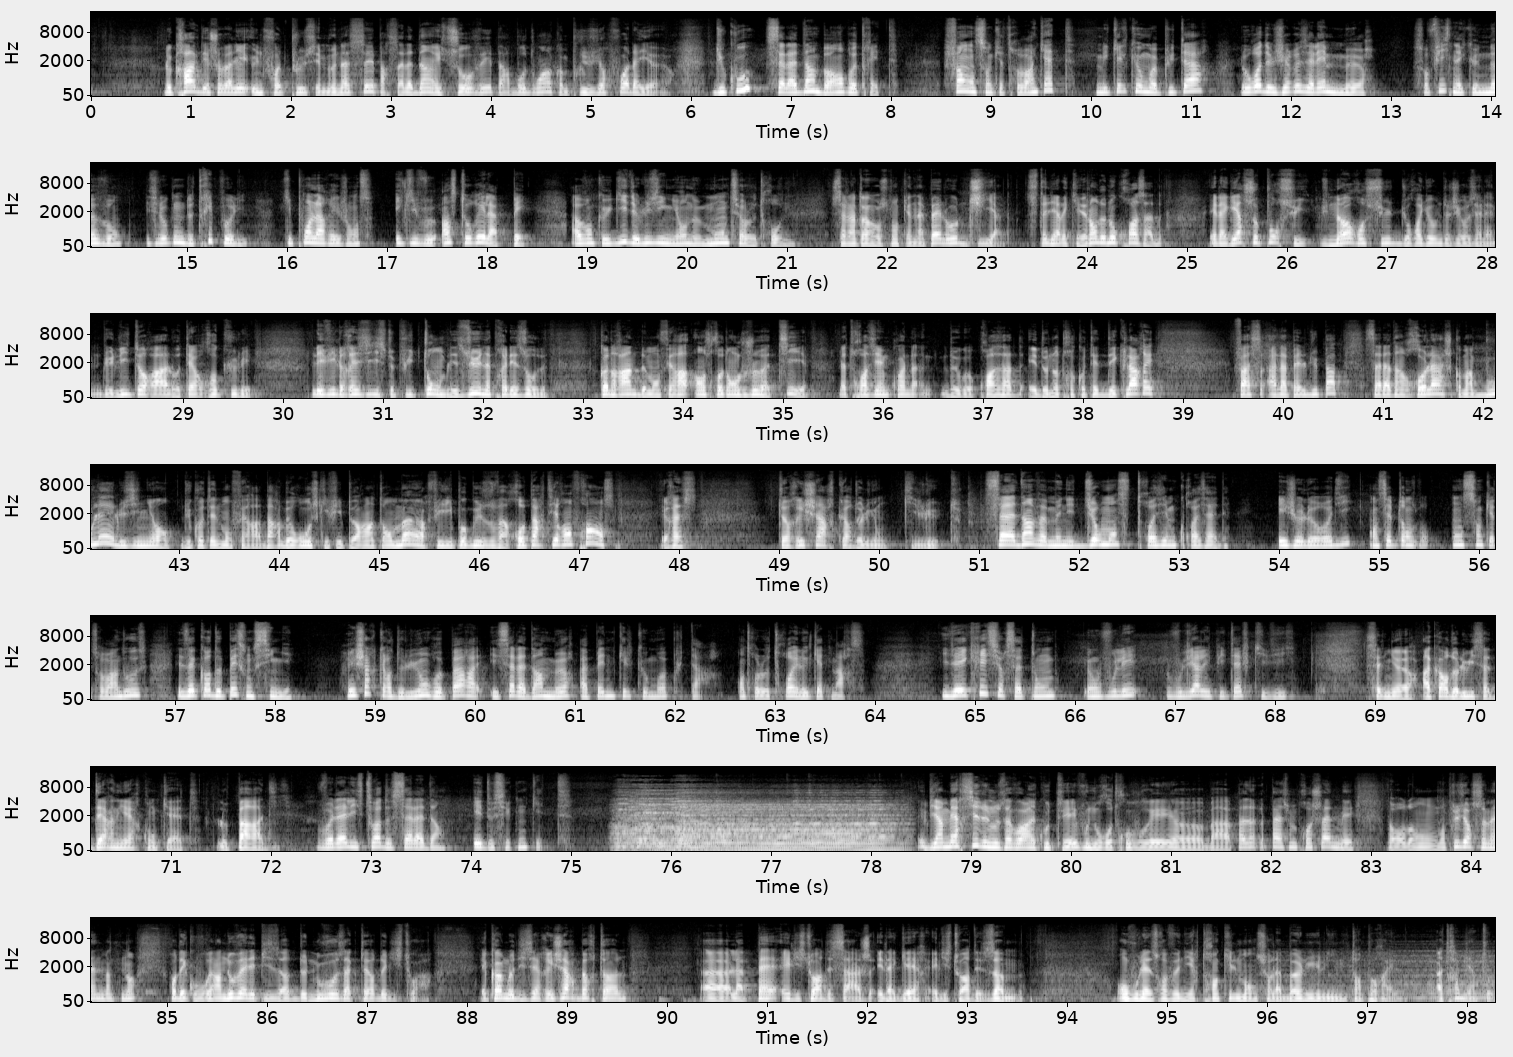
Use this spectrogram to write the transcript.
Le crack des chevaliers, une fois de plus, est menacé par Saladin et sauvé par Baudouin, comme plusieurs fois d'ailleurs. Du coup, Saladin bat en retraite. Fin 1184, mais quelques mois plus tard, le roi de Jérusalem meurt. Son fils n'a que 9 ans, et c'est le comte de Tripoli qui prend la régence et qui veut instaurer la paix, avant que Guy de Lusignan ne monte sur le trône. Saladin lance donc un appel au djihad, c'est-à-dire l'équivalent de nos croisades. Et la guerre se poursuit, du nord au sud du royaume de Jérusalem, du littoral aux terres reculées. Les villes résistent puis tombent les unes après les autres. Conrad de Montferrat entre dans le jeu à Tyr. La troisième croisade est de notre côté déclarée. Face à l'appel du pape, Saladin relâche comme un boulet Lusignan du côté de Montferrat. Barberousse, qui fit peur un temps, meurt. Philippe Auguste va repartir en France. Il reste Richard Cœur de Lion qui lutte. Saladin va mener durement cette troisième croisade. Et je le redis, en septembre 1192, les accords de paix sont signés. Richard Cœur de Lion repart et Saladin meurt à peine quelques mois plus tard, entre le 3 et le 4 mars. Il a écrit sur sa tombe, et on voulait vous lire l'épitaphe qui dit Seigneur, accorde-lui sa dernière conquête, le paradis. Voilà l'histoire de Saladin et de ses conquêtes. Eh bien, merci de nous avoir écoutés. Vous nous retrouverez, euh, bah, pas, la semaine prochaine, mais dans plusieurs semaines maintenant, pour découvrir un nouvel épisode de nouveaux acteurs de l'histoire. Et comme le disait Richard Burton, euh, la paix est l'histoire des sages et la guerre est l'histoire des hommes. On vous laisse revenir tranquillement sur la bonne ligne temporelle. À très bientôt.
